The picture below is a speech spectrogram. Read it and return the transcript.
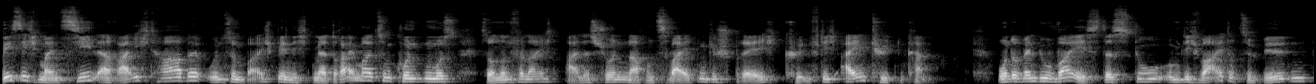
bis ich mein Ziel erreicht habe und zum Beispiel nicht mehr dreimal zum Kunden muss, sondern vielleicht alles schon nach dem zweiten Gespräch künftig eintüten kann. Oder wenn du weißt, dass du, um dich weiterzubilden,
